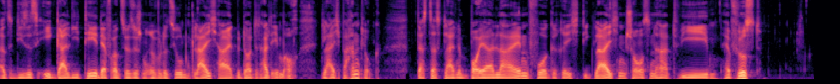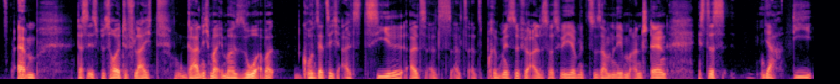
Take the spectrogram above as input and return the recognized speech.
Also dieses Egalité der französischen Revolution, Gleichheit, bedeutet halt eben auch Gleichbehandlung. Dass das kleine Bäuerlein vor Gericht die gleichen Chancen hat wie Herr Fürst. Ähm, das ist bis heute vielleicht gar nicht mal immer so, aber grundsätzlich als Ziel, als, als, als, als Prämisse für alles, was wir hier mit Zusammenleben anstellen, ist das ja die,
